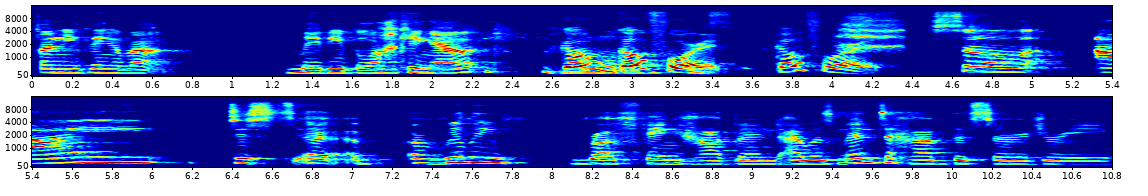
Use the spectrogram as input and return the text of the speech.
funny thing about maybe blocking out? go go for it. Go for it. So I just a a really rough thing happened. I was meant to have the surgery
